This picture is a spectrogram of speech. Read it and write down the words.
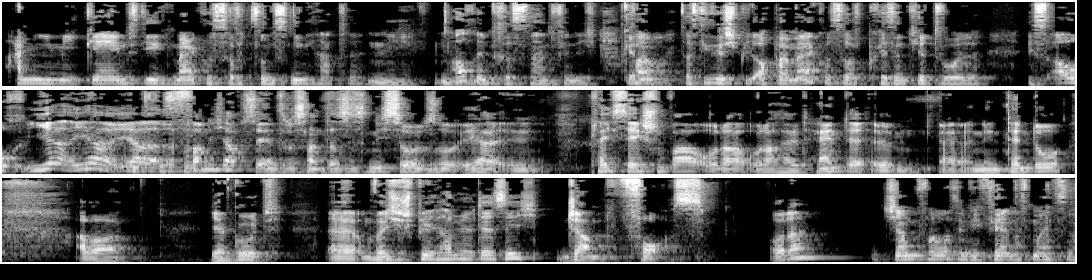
Anime-Games, die Microsoft sonst nie hatte. Nee. Auch interessant, finde ich. Genau. allem, dass dieses Spiel auch bei Microsoft präsentiert wurde, ist auch Ja, ja, ja, das fand ich auch sehr interessant, dass es nicht so so eher äh, PlayStation war oder oder halt Hand ähm, äh, Nintendo, aber ja gut. Äh, um welches Spiel handelt es sich? Jump Force, oder? Jump Force, inwiefern, das meinst du?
